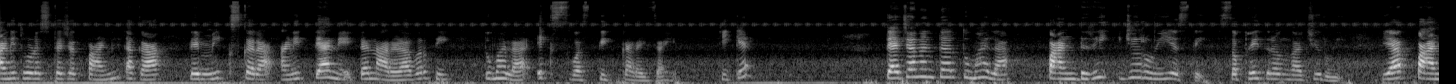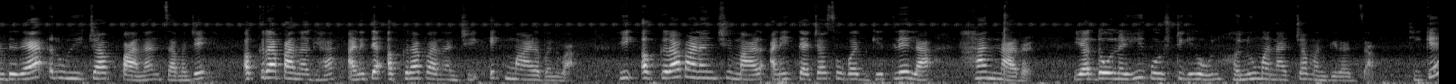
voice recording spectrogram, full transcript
आणि थोडंसं त्याच्यात पाणी टाका ते मिक्स करा आणि त्याने त्या नारळावरती तुम्हाला एक स्वस्तिक काढायचं आहे. ठीक आहे? त्याच्यानंतर तुम्हाला पांढरी जी रुई असते सफेद रंगाची रुई या पांढऱ्या रुईच्या पानांचा म्हणजे अकरा पानं घ्या आणि त्या अकरा पानांची एक माळ बनवा. ही अकरा पानांची माळ आणि त्याच्यासोबत घेतलेला हा नारळ. या दोनही गोष्टी घेऊन हनुमानाच्या मंदिरात जा. ठीक आहे?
